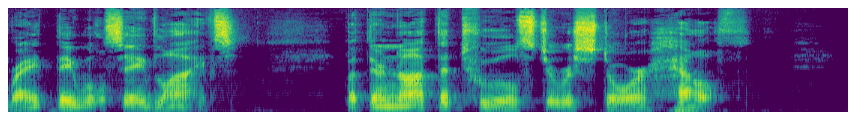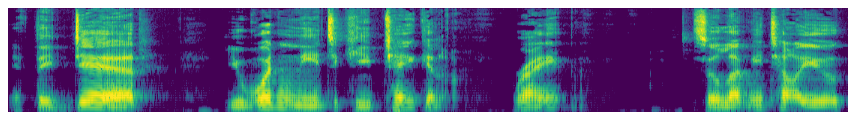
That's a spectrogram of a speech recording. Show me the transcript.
right, they will save lives, but they're not the tools to restore health. If they did, you wouldn't need to keep taking them right? So let me tell you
